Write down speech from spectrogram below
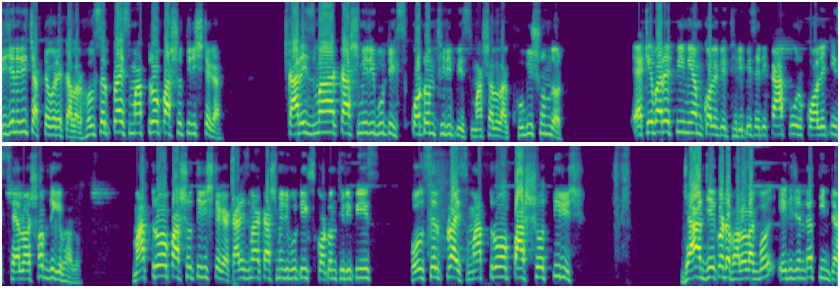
ডিজাইনেরই চারটা করে কালার হোলসেল প্রাইস মাত্র পাঁচশো টাকা। Karishma Kashmiri boutiques cotton three piece মাসাল্লাহ খুবই সুন্দর। একেবারে প্রিমিয়াম কোয়ালিটির থ্রি পিস এটি কাপড় কোয়ালিটি সেলোয়ার, সব দিকে ভালো। মাত্র পাঁচশো তিরিশ টাকা। Karishma Kashmiri boutiques cotton three piece wholesale price মাত্র পাঁচশো তিরিশ। যার যে কটা ভালো লাগবে, এই ডিজাইনটা তিনটা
